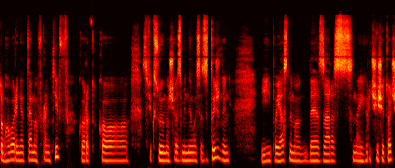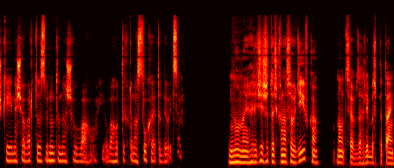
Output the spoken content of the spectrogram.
обговорення теми фронтів. Коротко зафіксуємо, що змінилося за тиждень, і пояснимо, де зараз найгарячіші точки і на що варто звернути нашу увагу і увагу тих, хто нас слухає та дивиться. Ну, найгарячіша точка в нас Авдіївка. Ну, це взагалі без питань.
